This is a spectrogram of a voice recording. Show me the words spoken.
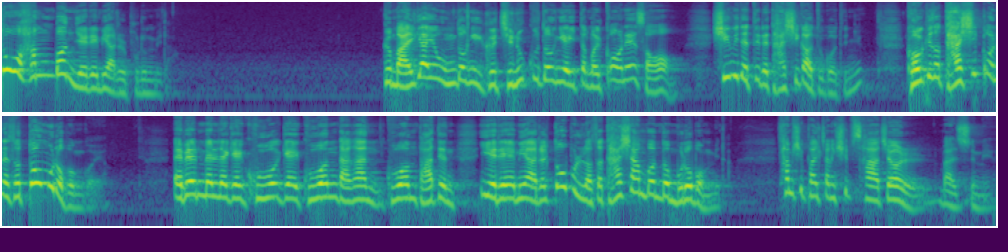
또 한 번 예레미야를 부릅니다. 그 말가의 웅덩이 그 진흙구덩이에 있던 걸 꺼내서 시위대들에 다시 가두거든요. 거기서 다시 꺼내서 또 물어본 거예요. 에벨멜렉의 구원에 구원당한 구원받은 이 예레미야를 또 불러서 다시 한 번 더 물어봅니다. 38장 14절 말씀이에요.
